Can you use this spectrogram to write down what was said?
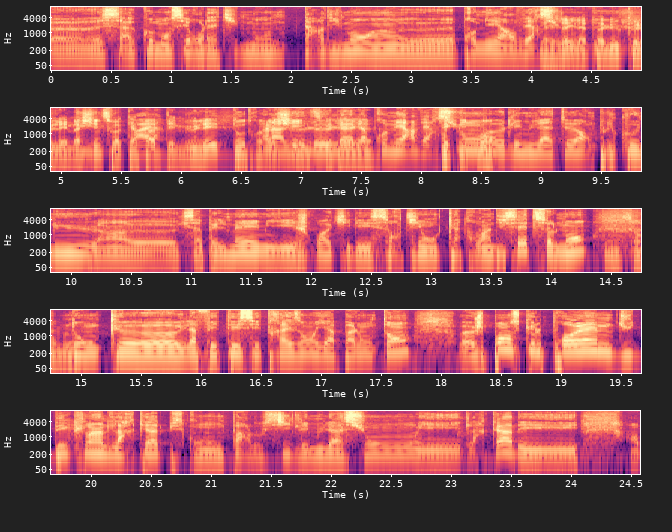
euh, ça a commencé relativement tardivement. hein, euh, première Bah, version. déjà il a de- fallu que les machines soient capables Voilà. d'émuler d'autres Voilà, machines. le- la, première version euh, de l'émulateur plus connu, hein, qui s'appelle MAME, et je crois qu'il est sorti en 97 seulement. il. Donc il a fêté ses 13 ans il n'y a pas longtemps. Je pense que le problème du déclin de l'arcade, puisqu'on parle aussi de l'émulation et de l'arcade, et en-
